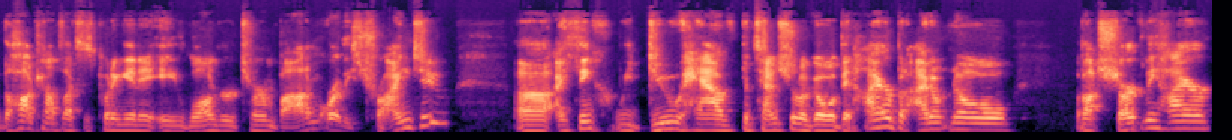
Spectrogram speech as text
the hog complex is putting in a, a, longer term bottom, or at least trying to. Uh, I think we do have potential to go a bit higher, but I don't know about sharply higher.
